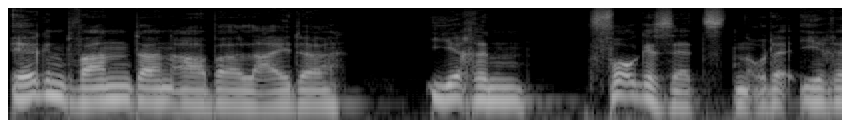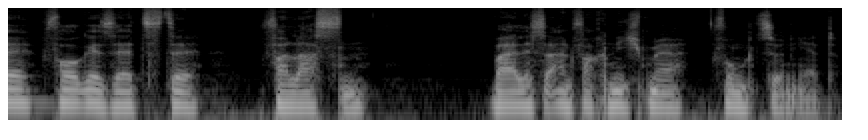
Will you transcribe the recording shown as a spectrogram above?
irgendwann dann aber leider ihren Vorgesetzten oder ihre Vorgesetzte verlassen weil es einfach nicht mehr funktioniert.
